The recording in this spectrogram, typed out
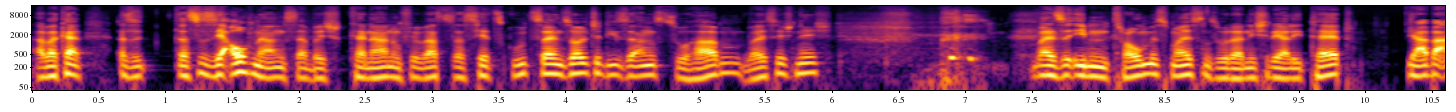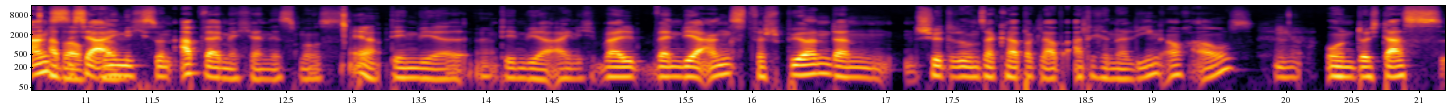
Aber kein, also das ist ja auch eine Angst, aber ich keine Ahnung, für was das jetzt gut sein sollte, diese Angst zu haben, weiß ich nicht. Weil sie eben ein Traum ist meistens oder nicht Realität. ja, aber Angst Aber ist ja eigentlich so ein Abwehrmechanismus, Ja. den wir, Ja. den wir eigentlich, weil wenn wir Angst verspüren, dann schüttet unser Körper, glaube ich, Adrenalin auch aus. Ja. Und durch das,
